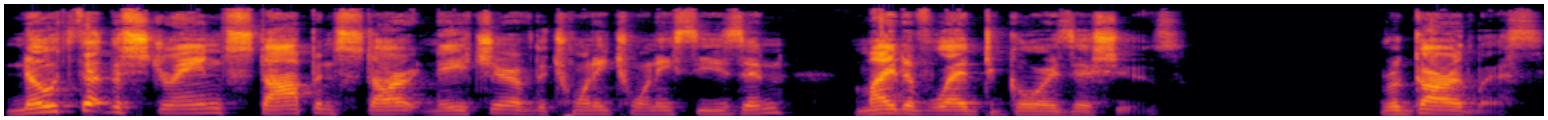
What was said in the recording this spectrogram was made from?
notes that the strained stop and start nature of the 2020 season might have led to Gore's issues. Regardless,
